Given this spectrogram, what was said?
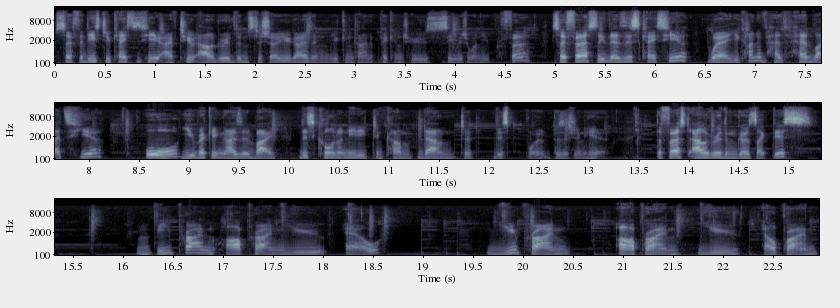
So for these two cases here, I have two algorithms to show you guys and you can kind of pick and choose, see which one you prefer. So firstly, there's this case here where you kind of have headlights here, or you recognize it by this corner needing to come down to this position here. The first algorithm goes like this, B prime, R prime, U, L, U prime, R prime, U, L prime,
